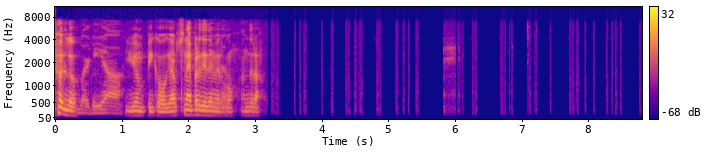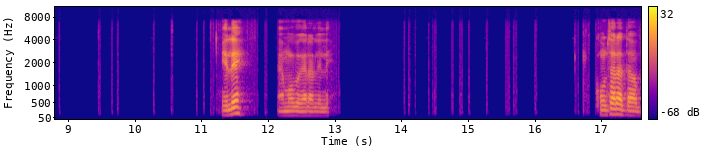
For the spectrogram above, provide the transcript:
चलो। बढ़िया। यूएमपी का हो गया। अब स्नाइपर दे दे मेरे को अंदर आ। ये ले एमओ वगैरह ले ले। कौन सा रहता अब?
